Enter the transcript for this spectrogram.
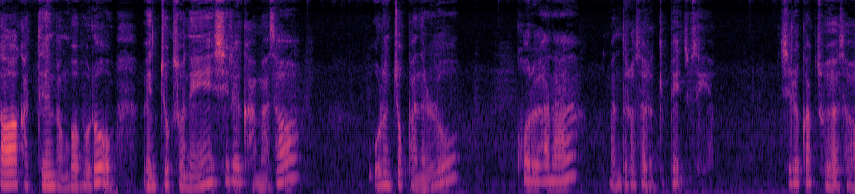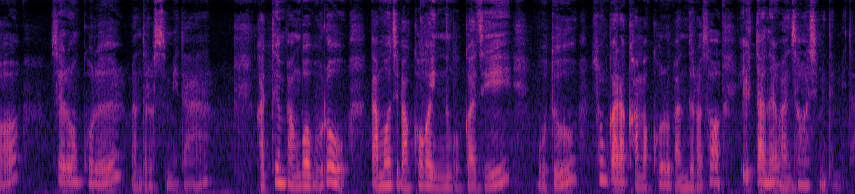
아까와 같은 방법으로 왼쪽 손에 실을 감아서 오른쪽 바늘로 코를 하나 만들어서 이렇게 빼주세요. 실을 꽉 조여서 새로운 코를 만들었습니다. 같은 방법으로 나머지 마커가 있는 곳까지 모두 손가락 가마코를 만들어서 1단을 완성하시면 됩니다.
